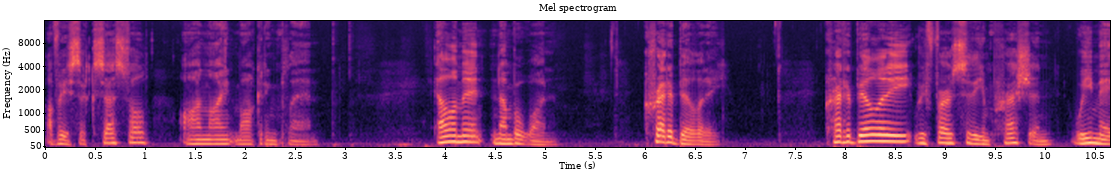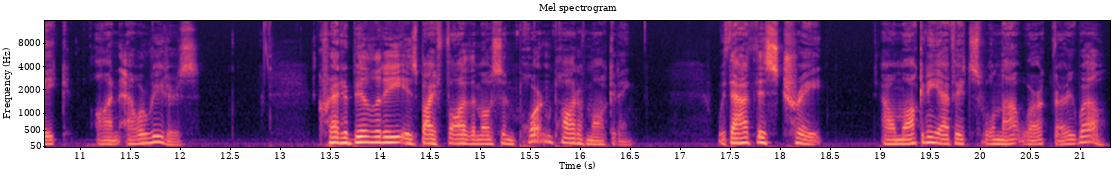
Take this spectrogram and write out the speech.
of a successful online marketing plan. Element number one credibility. Credibility refers to the impression we make on our readers. Credibility is by far the most important part of marketing. Without this trait, our marketing efforts will not work very well.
